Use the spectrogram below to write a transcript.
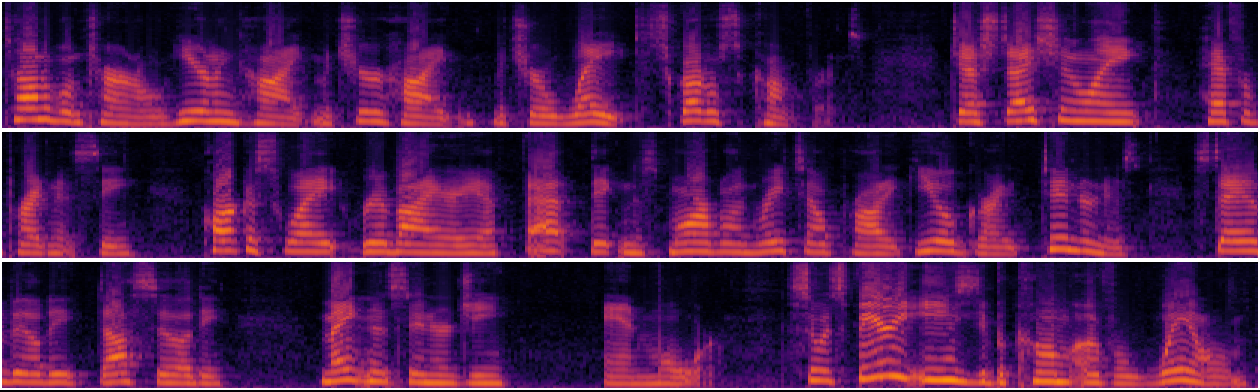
total maternal, yearling height, mature height, mature weight, scrotal circumference, gestation length, heifer pregnancy, carcass weight, ribeye area, fat thickness, marbling, retail product, yield grade, tenderness, stability, docility, maintenance energy, and more. So it's very easy to become overwhelmed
